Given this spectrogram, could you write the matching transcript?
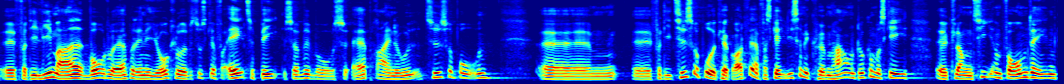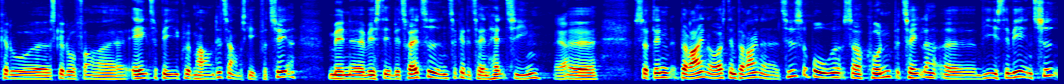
Øh, fordi lige meget, hvor du er på denne jordklode, hvis du skal fra A til B, så vil vores app regne ud tidsforbruget, Øh, øh, fordi tidsforbruget kan godt være forskelligt, ligesom i København. Du kan måske øh, kl. 10 om formiddagen, kan du, øh, skal du fra øh, A til B i København. Det tager måske et kvarter, men øh, hvis det er ved trætiden, så kan det tage en halv time. Ja. Øh, så den beregner også den beregner tidsforbruget, så kunden betaler, øh, vi estimerer en tid,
